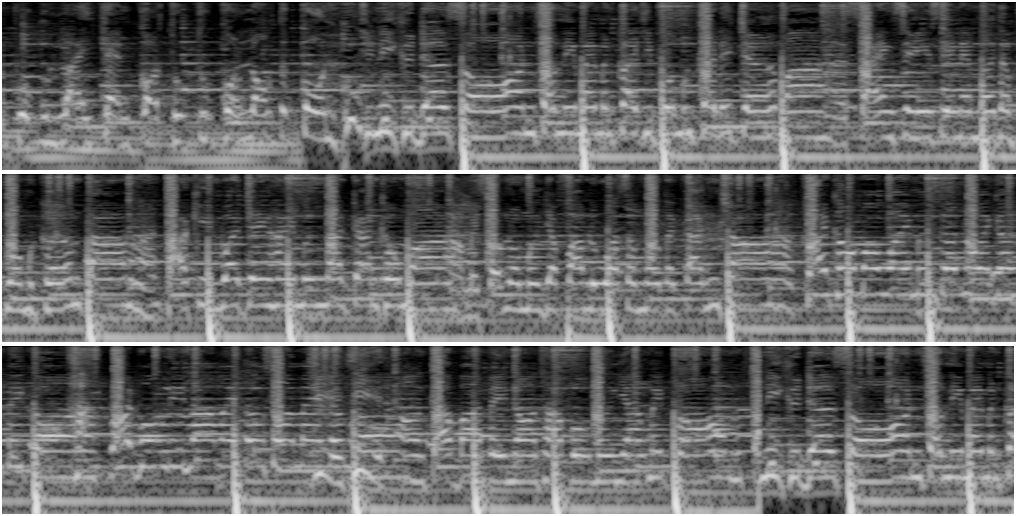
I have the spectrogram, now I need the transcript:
นพวกกูไล่แกนกอดทุกทุกคนลองตะโกน ที่นี่คือเดินโซนโซนนี้ไม่มันใครที่พวกมึงเคยได้เจอมา แสงสีเสียงในมือแต่พวกมึงเคลิ้มตามถ้าคิดว่าเจ๋งให้มึงงัดกันเข้ามา ไม่สนว่ามึงจะฟาร์มหรือว่าสมองแต่กัญชาใครเข้า ได้นอนถ้าพวกมึงยังไม่พร้อม นี่คือเดินโซนซ้ำนี้ไม่มันใคร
